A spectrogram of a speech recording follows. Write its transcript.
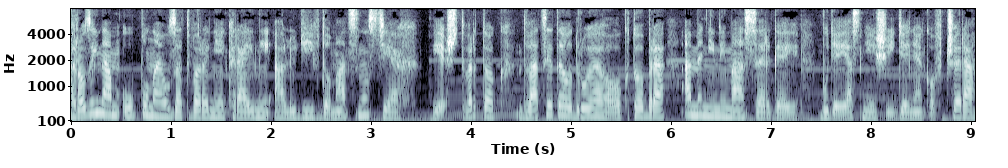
Hrozí nám úplné uzatvorenie krajiny a ľudí v domácnostiach? Je štvrtok, 22. októbra a meniny má Sergej. Bude jasnejší deň ako včera,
